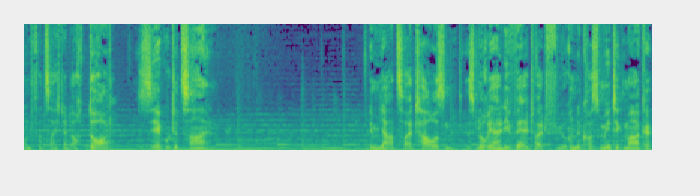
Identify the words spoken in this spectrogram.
und verzeichnet auch dort sehr gute Zahlen. Im Jahr 2000 ist L'Oreal die weltweit führende Kosmetikmarke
